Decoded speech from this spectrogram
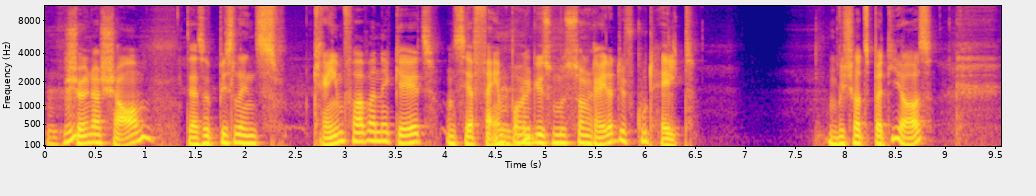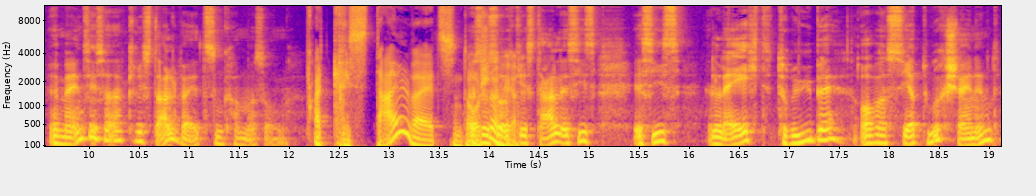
Mhm. Schöner Schaum, der so ein bisschen ins cremefarbene geht und sehr feinporig mhm. ist, muss ich sagen, relativ gut hält. Und wie schaut es bei dir aus? Ja, meins ist ein Kristallweizen, kann man sagen. Ein Kristallweizen? Da also so ein Kristall, es ist, es ist leicht trübe, aber sehr durchscheinend.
